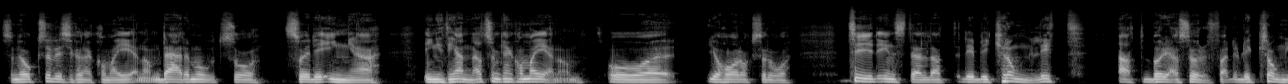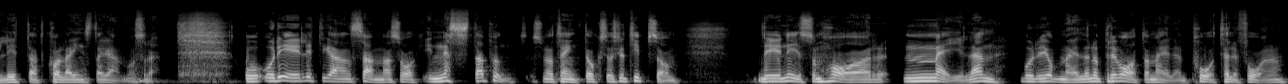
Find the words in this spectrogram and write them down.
som jag också vill ska kunna komma igenom. Däremot så, så är det inga, ingenting annat som kan komma igenom. Och jag har också då tid inställd att det blir krångligt att börja surfa. Det blir krångligt att kolla Instagram och sådär. Och, och det är lite grann samma sak i nästa punkt som jag tänkte också ska tipsa om. Det är ni som har mejlen, både jobbmejlen och privata mejlen på telefonen.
